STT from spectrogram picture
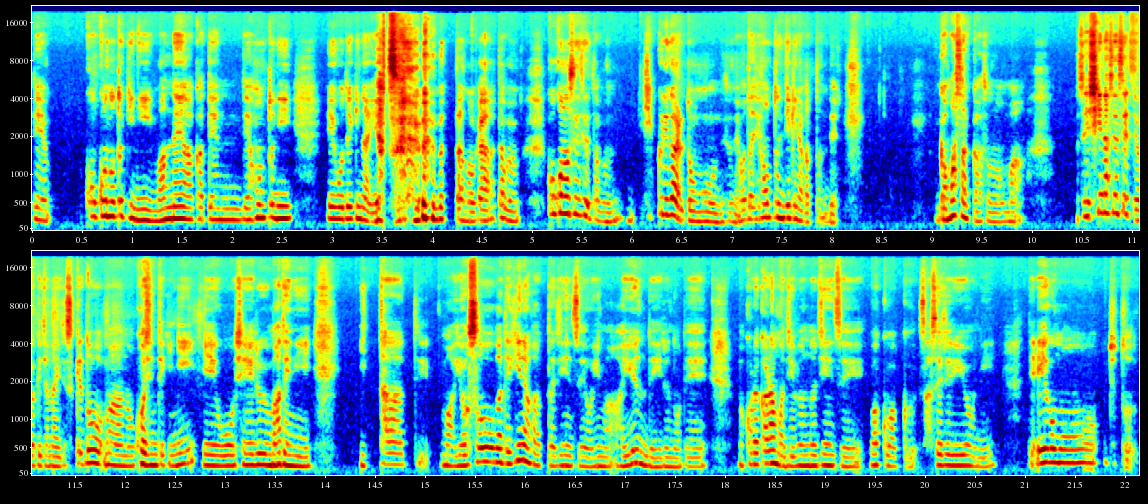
で、高校の時に万年赤点で本当に英語できないやつ だったのが、多分、高校の先生多分ひっくり返ると思うんですよね。私本当にできなかったんで。がまさかその、まあ、正式な先生ってわけじゃないですけど、まあ、あの、個人的に英語を教えるまでに行ったっていう、まあ、予想ができなかった人生を今歩んでいるので、まあ、これからも自分の人生ワクワクさせれるように、で、英語もちょっと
